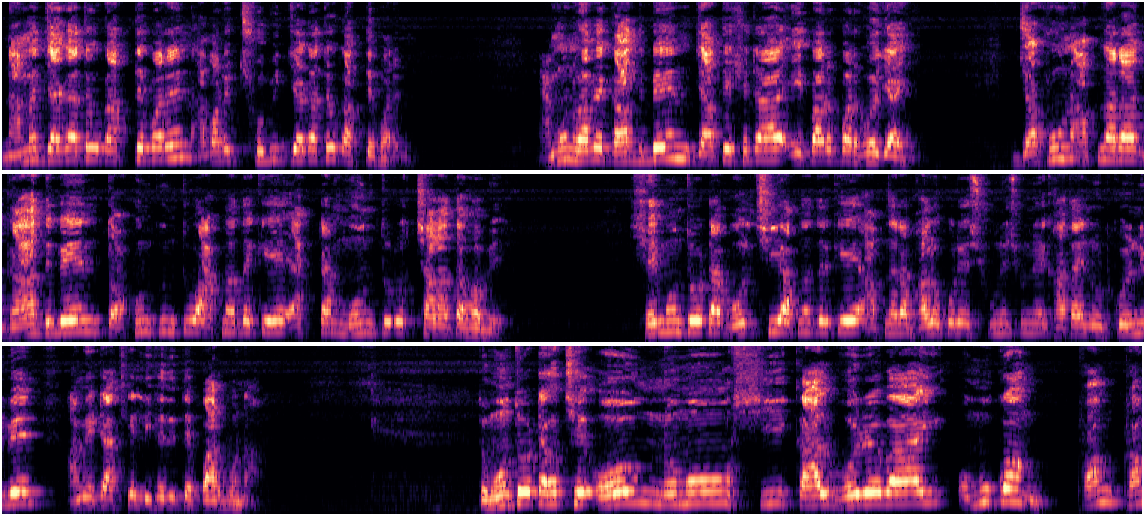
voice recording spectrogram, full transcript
নামের জায়গাতেও গাঁথতে পারেন, আবার ওই ছবির জায়গাতেও গাঁথতে পারেন। এমনভাবে গাঁথবেন যাতে সেটা এপার ওপার হয়ে যায়। যখন আপনারা গাঁথবেন তখন কিন্তু আপনাদেরকে একটা মন্ত্র চালাতে হবে। সেই মন্ত্রটা বলছি আপনাদেরকে, আপনারা ভালো করে শুনে শুনে খাতায় নোট করে নেবেন। আমি এটা আজকে লিখে দিতে পারব না। তো মন্ত্রটা হচ্ছে, ওং নমো শ্রী কাল ভৈরবাই অমুকং ঠং ঠং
